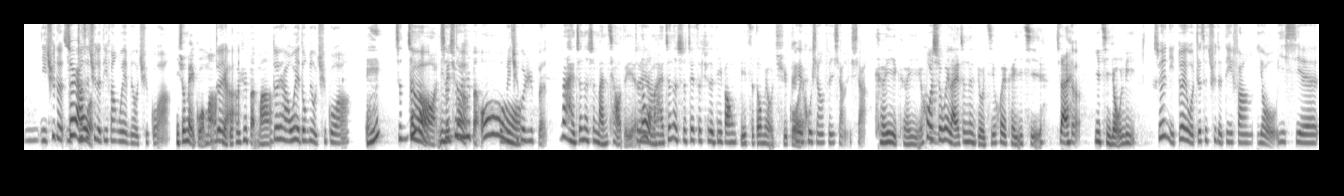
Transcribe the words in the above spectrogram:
嗯，你去的，虽然这次去的地方我也没有去过啊。你说美国吗？对啊，美国和日本吗？对啊，我也都没有去过啊。诶，真的，真的，你没去过日本哦？我没去过日本，那还真的是蛮巧的耶。啊，那我们还真的是这次去的地方彼此都没有去过，可以互相分享一下。可以，可以，或是未来真的有机会可以一起 在一起游历。所以你对我这次去的地方有一些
